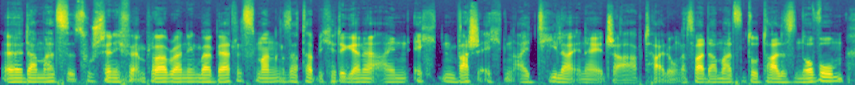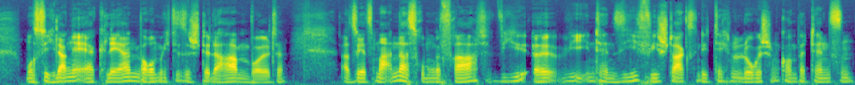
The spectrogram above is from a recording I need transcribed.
äh, damals zuständig für Employer Branding bei Bertelsmann, gesagt habe, ich hätte gerne einen echten, waschechten ITler in der HR-Abteilung. Das war damals ein totales Novum, musste ich lange erklären, warum ich diese Stelle haben wollte. Also jetzt mal andersrum gefragt, wie, äh, wie intensiv, wie stark sind die technologischen Kompetenzen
